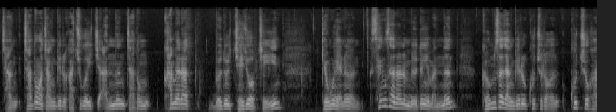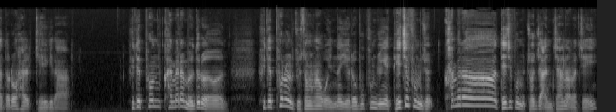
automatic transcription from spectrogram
장, 자동화 장비를 갖추고 있지 않는 자동 카메라 모듈 제조업체인 경우에는 생산하는 묘등에 맞는 검사 장비를 구축하도록 할 계획이다. 휴대폰 카메라 모듈은 휴대폰을 구성하고 있는 여러 부품 중에 대체품이 조, 카메라 대체품이 존재 않잖아 맞지?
